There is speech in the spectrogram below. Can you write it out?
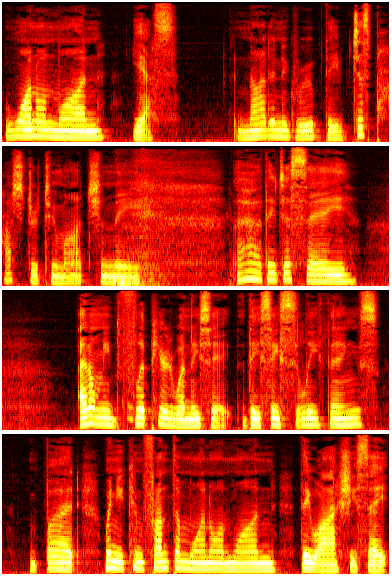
One on one, yes. Not in a group. They just posture too much and they uh, they just say I don't mean to flip here when they say they say silly things, but when you confront them one on one, they will actually say,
